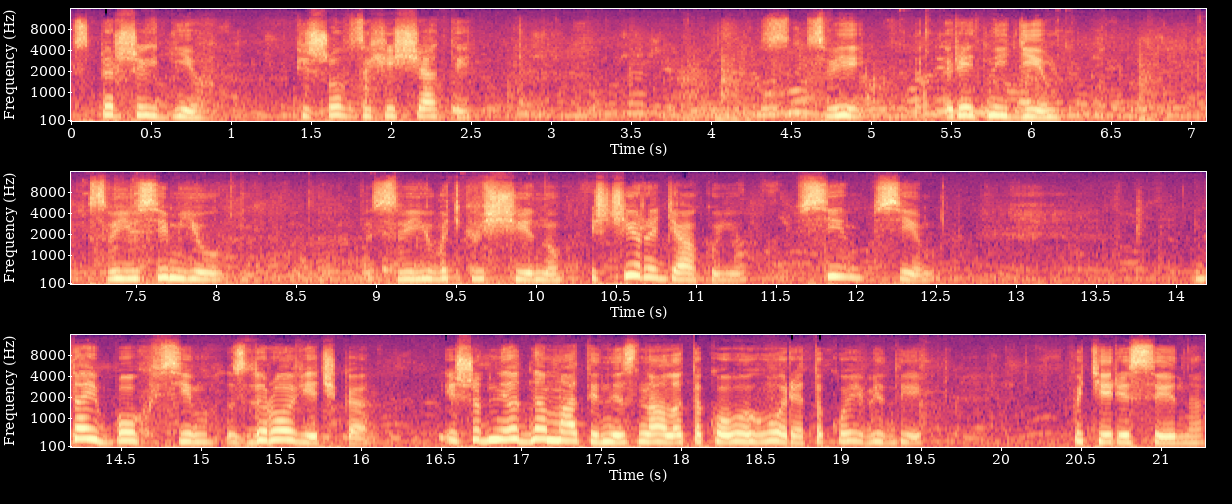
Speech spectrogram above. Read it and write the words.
з перших днів пішов захищати свій рідний дім, свою сім'ю, свою батьківщину. І щиро дякую всім, всім. Дай Бог всім здоров'ячка, і щоб ні одна мати не знала такого горя, такої біди, потірі сина.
